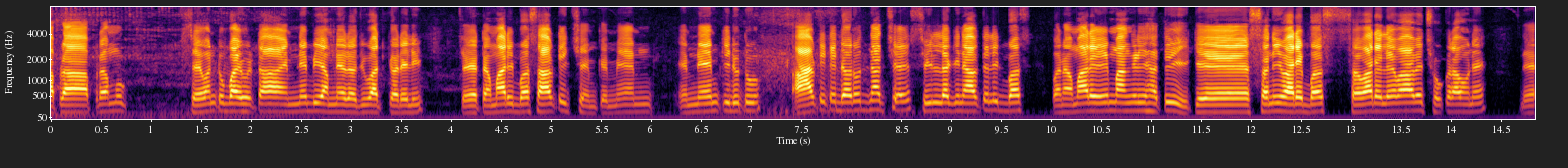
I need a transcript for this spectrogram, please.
આપણા પ્રમુખ સેવન ટુ બાય હતા એમને બી અમને રજૂઆત કરેલી. તે તમારી બસ આવતી જ છે, એમ કે મેં એમ એમને એમ કીધું હતું આવતી તે દરરોજના જ છે સીલ લગીને આવતેલી જ બસ. પણ અમારે એ માંગણી હતી કે શનિવારે બસ સવારે લેવા આવે છોકરાઓને ને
